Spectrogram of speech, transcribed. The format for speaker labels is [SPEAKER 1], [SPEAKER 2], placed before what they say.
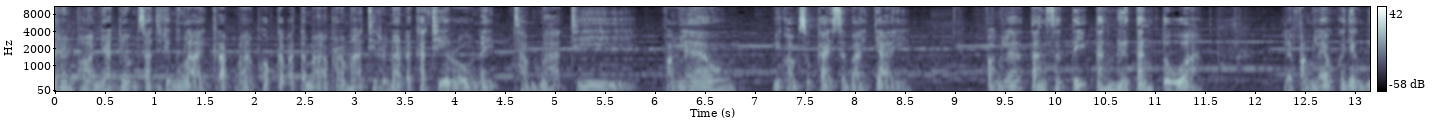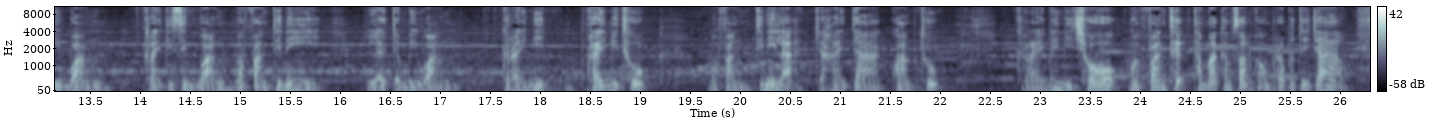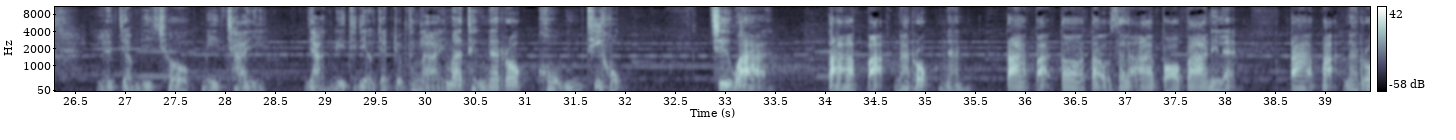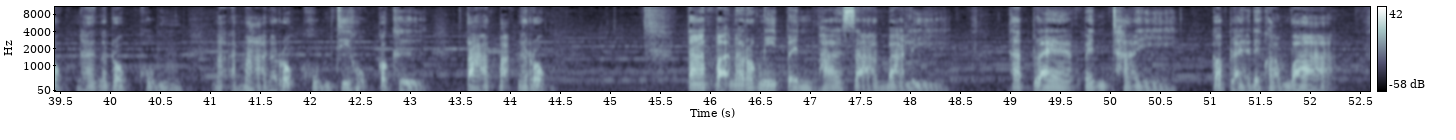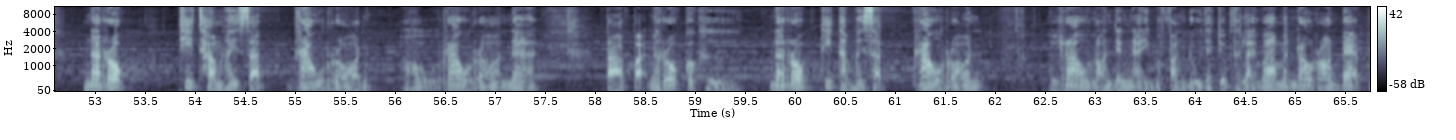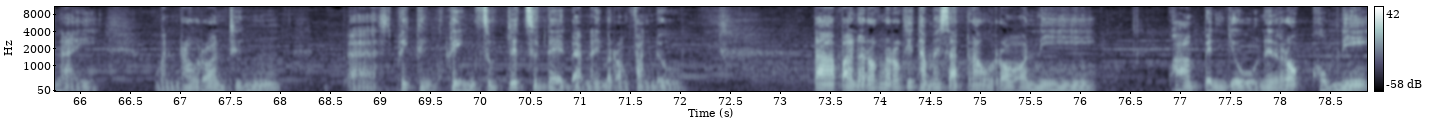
[SPEAKER 1] จริญพรญาติโยมสาธุชนทั้งหลายกลับมาพบกับอาตมาพระมหาธีรนาถอคติโรในธรรมะที่ฟังแล้วมีความสุขกายสบายใจ ฟังแล้วตั้งสติตั้งเนื้อตั้งตัว และฟังแล้วก็ยังมีหวัง ใครที่สิ้นหวังมาฟังที่นี่ แล้วจะมีหวัง ใครมีใครมีทุกข์มาฟังที่นี่ละจะหายจากความทุกข์ใครไม่มีโชค มาฟังเถอะธรรมะคำสอนของพระพุทธเจ้า แล้วจะมีโชคมีชัย อย่างดีทีเดียวญาติโยมทั้งหลาย มาถึงนรกขมที่ 6 ชื่อว่า ตาปะนรกนั้น ตาปะตอเต่าสละอาปอปานี่แหละ ตาปะนรกนานรกขุมมมหานรกขมที่ 6 ก็คือ ตาปะนรก ตาปะนรกนี้เป็นภาษาบาลี ถ้าแปลเป็นไทย ก็แปลได้ความว่า นรกที่ทำให้สัตว์เร่าร้อนโอ้โหเร่าร้อนนะ ตาปะนรกก็คือ นรกที่ทำให้สัตว์เร่าร้อนเร่าร้อนยังไงมาฟังดูญาติโยมทั้งหลายว่ามันเร่าร้อนแบบไหน มันเร่าร้อนถึงพลิกถึงคลิงสุดฤทธิ์สุดเดชแบบไหนมาลองฟังดู ตาปะนรกนรกที่ทำให้สัตว์เร่าร้อนนี้ ความเป็นอยู่ในนรกขมนี้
